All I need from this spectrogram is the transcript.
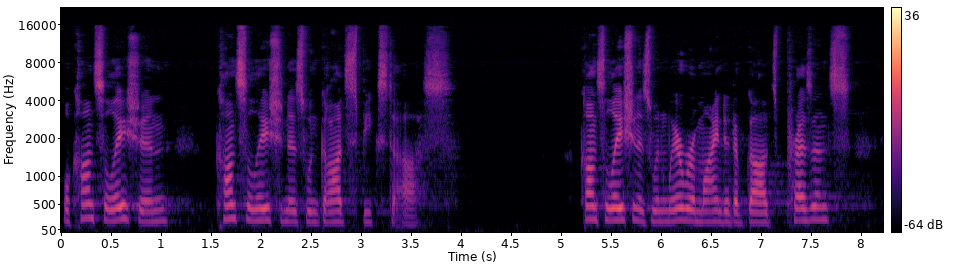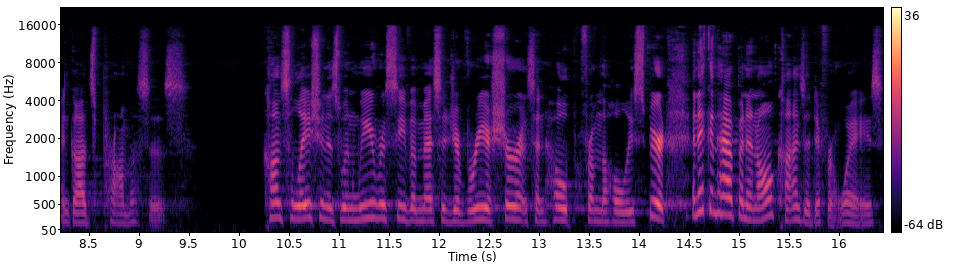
Well, consolation, consolation is when God speaks to us. Consolation is when we're reminded of God's presence and God's promises. Consolation is when we receive a message of reassurance and hope from the Holy Spirit. And it can happen in all kinds of different ways.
